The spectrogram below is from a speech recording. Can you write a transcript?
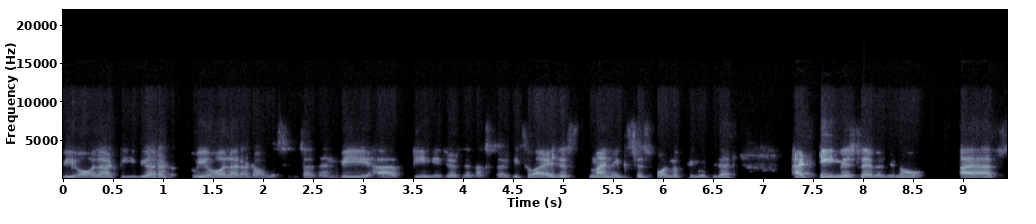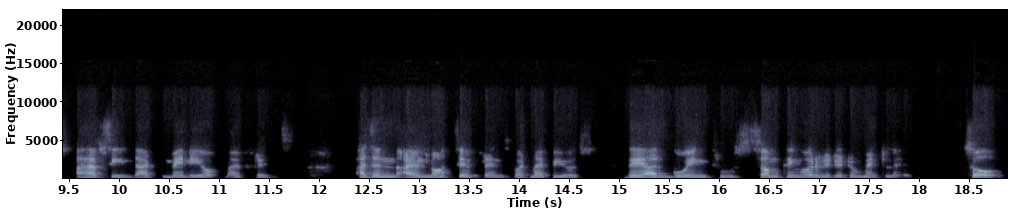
we all are te- we are we all are adolescents, as in we have teenagers in our society. So I just my next just follow up thing would be that at teenage level, you know, I have I have seen that many of my friends, as in I will not say friends, but my peers, they are going through something or related to mental health. So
